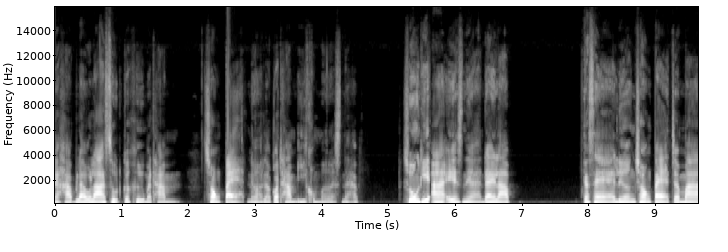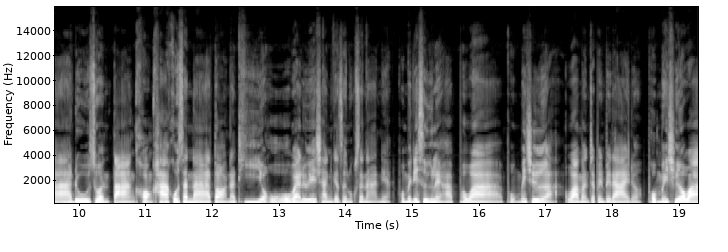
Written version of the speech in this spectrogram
นะครับ แล้วล่าสุดก็คือมาทำช่อง 8 เนอะแล้วก็ทำอีคอมเมิร์ซนะครับ ช่วงที่ RS เนี่ยได้รับ กระแสเรื่องช่อง 8 จะมาดูส่วนต่างของค่าโฆษณาต่อนาที โอ้โห valuation กันสนุกสนานเนี่ย ผมไม่ได้ซื้อเลยครับ เพราะว่าผมไม่เชื่อว่ามันจะเป็นไปได้เนาะผมไม่เชื่อว่า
